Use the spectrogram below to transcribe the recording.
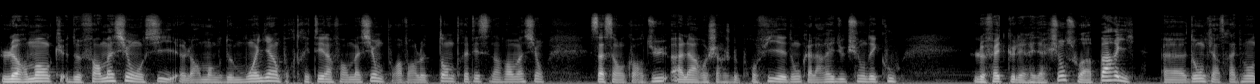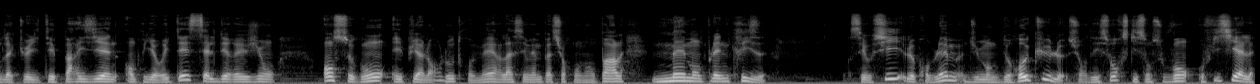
Leur manque de formation aussi, leur manque de moyens pour traiter l'information, pour avoir le temps de traiter cette information. Ça c'est encore dû à la recherche de profit et donc à la réduction des coûts. Le fait que les rédactions soient à Paris, euh, donc un traitement de l'actualité parisienne en priorité, celle des régions en second, et puis alors l'outre-mer, là c'est même pas sûr qu'on en parle, même en pleine crise. C'est aussi le problème du manque de recul sur des sources qui sont souvent officielles,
